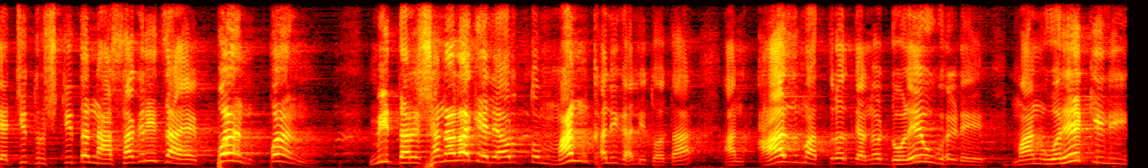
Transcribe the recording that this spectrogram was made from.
त्याची दृष्टी तर नासागरीच आहे. पण पण मी दर्शनाला गेल्यावर तो मान खाली घालीत होता आणि आज मात्र त्यानं डोळे उघडे मान वरे केली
